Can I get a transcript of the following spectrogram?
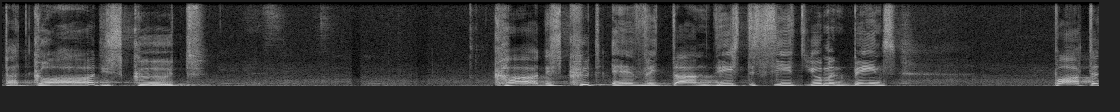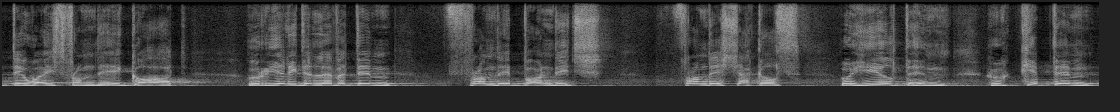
but God is good. God is good every time these deceived human beings parted their ways from their God, who really delivered them from their bondage, from their shackles, who healed them, who kept them.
